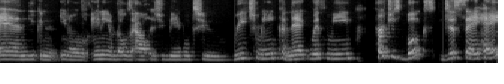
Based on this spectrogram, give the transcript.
And you can, you know, any of those outlets, you'll be able to reach me, connect with me, purchase books, just say, hey,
